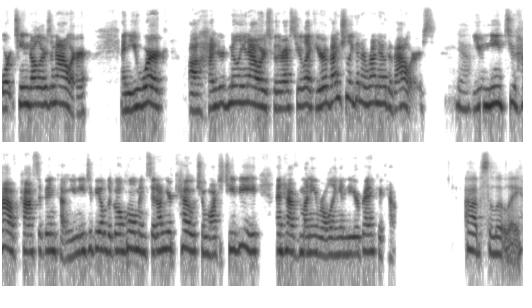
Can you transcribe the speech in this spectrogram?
$14 an hour and you work a hundred million hours for the rest of your life, you're eventually going to run out of hours. Yeah. You need to have passive income. You need to be able to go home and sit on your couch and watch TV and have money rolling into your bank account. Absolutely.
